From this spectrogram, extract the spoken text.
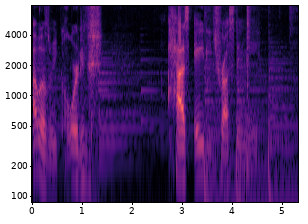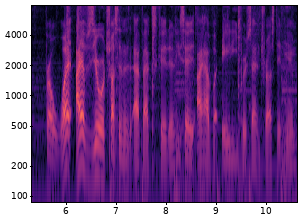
I was recording. Has 80 trust in me. Bro, what? I have zero trust in this FX kid, and he said I have an 80% trust in him.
